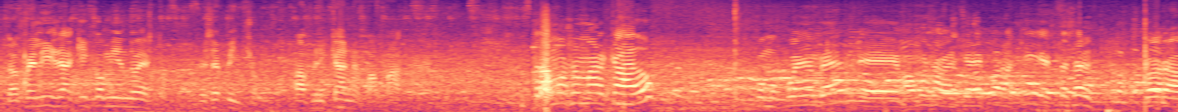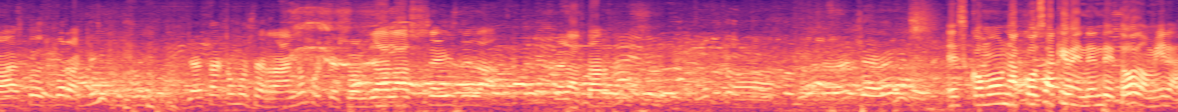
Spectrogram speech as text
Estoy feliz aquí comiendo esto, ese pincho. Africana, papá. Entramos a un mercado, como pueden ver, eh, vamos a ver qué hay por aquí. Este es el Corabasto, es por aquí. Ya está como cerrando porque son ya las 6 de la, de la tarde. Es como una cosa que venden de todo, mira.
